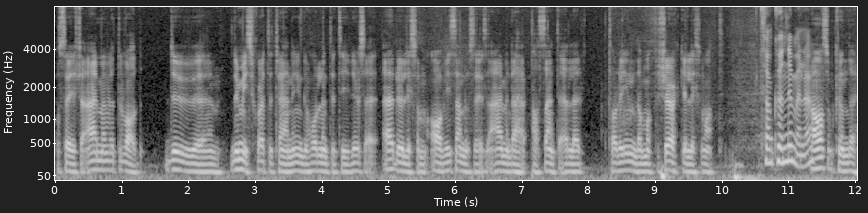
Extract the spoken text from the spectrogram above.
och, säger så här, nej men vet du vad? Du, eh, du missköter träningen, du håller inte tider. Så här, är du liksom avvisande och säger så här, nej men det här passar inte. Eller tar du in dem och försöker liksom att, Som kunder menar du? ja som kunder.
